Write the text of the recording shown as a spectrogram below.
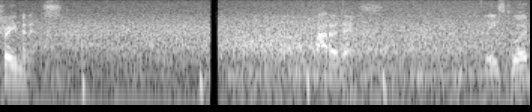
three minutes. Paredes. Eastwood.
